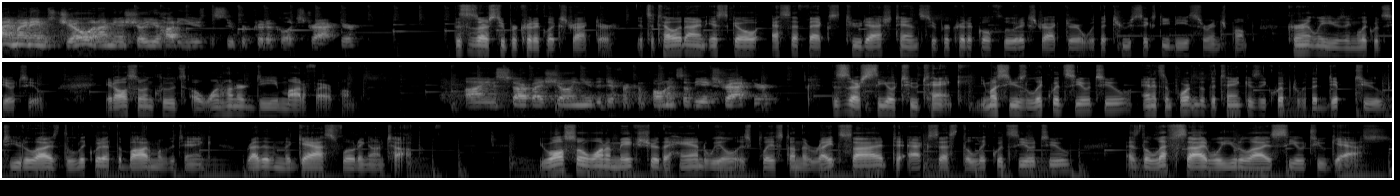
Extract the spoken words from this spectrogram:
Hi, my name is Joe and I'm going to show you how to use the supercritical extractor. This is our supercritical extractor. It's a Teledyne ISCO SFX 2-10 supercritical fluid extractor with a 260D syringe pump, currently using liquid CO2. It also includes a 100D modifier pump. Uh, I'm going to start by showing you the different components of the extractor. This is our CO2 tank. You must use liquid CO2, and it's important that the tank is equipped with a dip tube to utilize the liquid at the bottom of the tank rather than the gas floating on top. You also want to make sure the hand wheel is placed on the right side to access the liquid CO2, as the left side will utilize CO2 gas.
